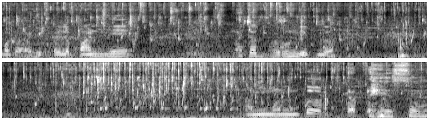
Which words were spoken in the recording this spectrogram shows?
बघा हे पहिलं पाणी हे याच्यात भरून घेतलं. आणि मग नंतर त्यात हे असं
